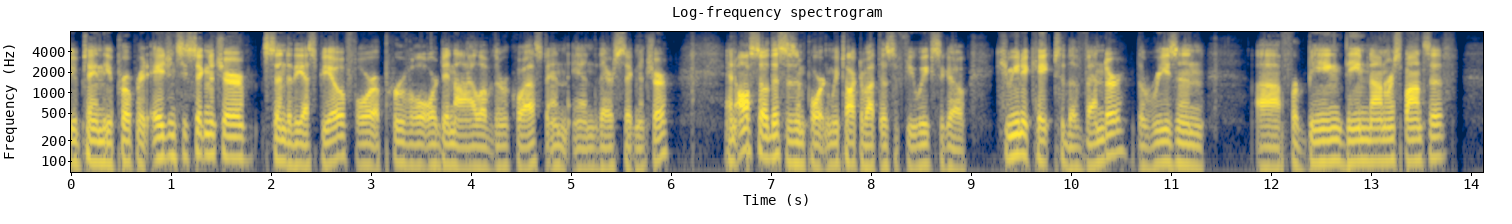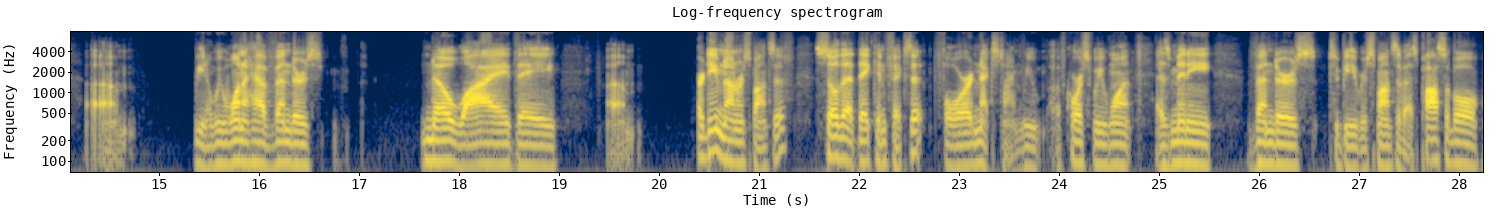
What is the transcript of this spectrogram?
You obtain the appropriate agency signature, send to the SPO for approval or denial of the request and, and their signature. And also, this is important. We talked about this a few weeks ago. Communicate to the vendor the reason uh, for being deemed non-responsive. Um, you know, we want to have vendors know why they um, are deemed non-responsive so that they can fix it for next time. We, of course, we want as many vendors to be responsive as possible.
